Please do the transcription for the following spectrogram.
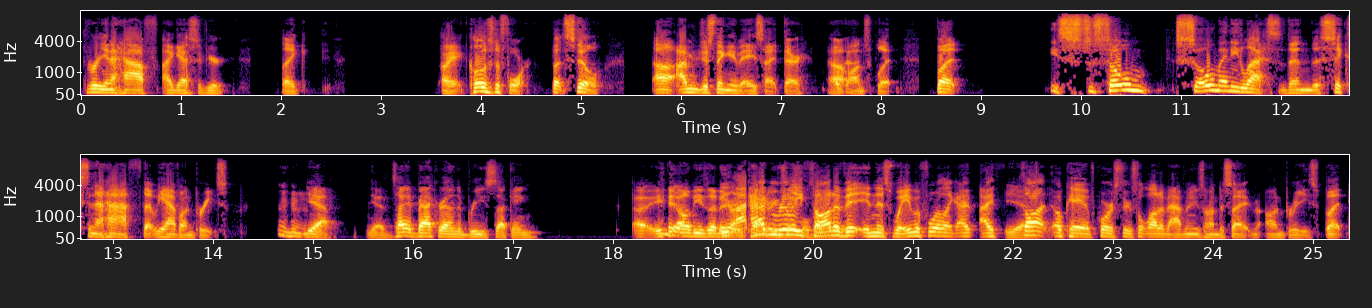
three and a half, I guess, if you're like, all right, close to four, but still, uh, I'm just thinking of a site there uh, Okay. on split, but it's so so many less than the six and a half that we have on breeze. Mhm. Yeah. Yeah. To tie it back around to breeze sucking. Uh, all these other. You know, I counter hadn't really thought of it in this way before. Like I, I Yeah. thought, okay, of course, there's a lot of avenues onto site on Breeze, but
